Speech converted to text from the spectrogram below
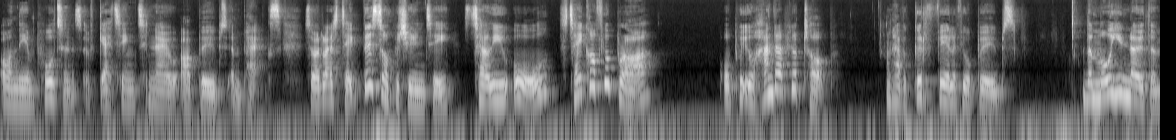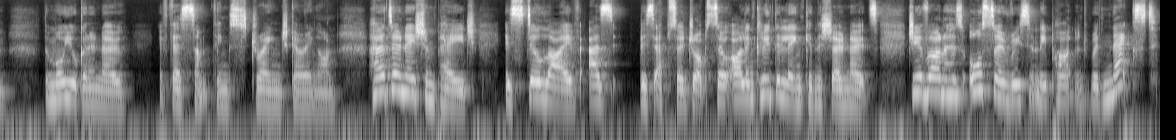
on the importance of getting to know our boobs and pecs. So I'd like to take this opportunity to tell you all to take off your bra or put your hand up your top and have a good feel of your boobs the more you know them, the more you're going to know if there's something strange going on. Her donation page is still live as this episode drops, so I'll include the link in the show notes. Giovanna has also recently partnered with Next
